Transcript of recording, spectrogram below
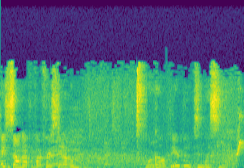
Here's a song off of our first album, one called Beer, Boobs, and Whiskey.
